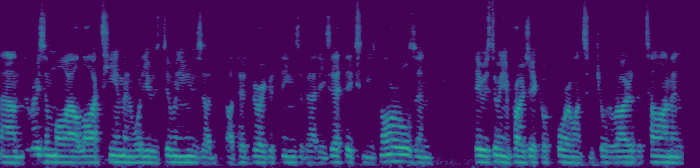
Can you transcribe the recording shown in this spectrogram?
Um, the reason why I liked him and what he was doing is I'd, I'd, heard very good things about his ethics and his morals, and he was doing a project called 401 St Kilda Road at the time, and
